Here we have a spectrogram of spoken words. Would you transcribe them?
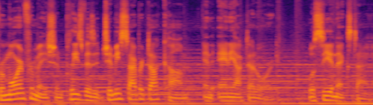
For more information, please visit jimmyseibert.com and antioch.org. We'll see you next time.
